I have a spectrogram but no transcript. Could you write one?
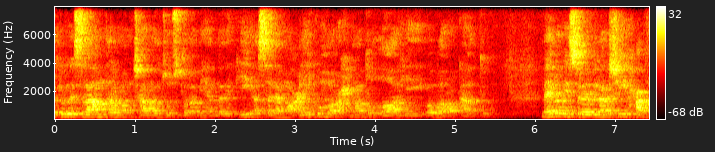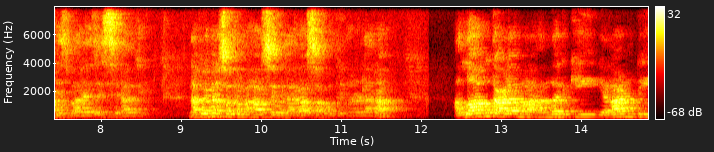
తెలుగు ఇస్లాం ధర్మం ఛానల్ చూస్తున్న మీ అందరికీ అస్సలం అయికం వరహమతుల్లాహి వబర్కాతు. నేను మీ శ్రేభిలాషి హాఫీజ్ బాయజీ సిరాజీ. నా ప్రేమ సోదర మహాశివులారా సహోదరి మనులారా అల్లాహు తాళా మన అందరికీ ఎలాంటి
